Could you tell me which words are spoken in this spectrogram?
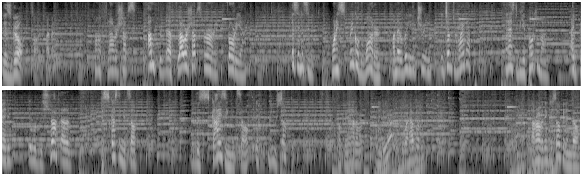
This girl. Sorry, my bad. I'm a flower shops. I'm fl uh, flower shops Flor Floria. Listen, listen. When I sprinkled water on that wiggly tree, it jumped right up. That has to be a Pokemon. I bet it, it would be shocked out of disgusting itself disguising itself if you soaked it. Okay, how do I, can I do that? Do I have a... I don't have a thing to soak it in though.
